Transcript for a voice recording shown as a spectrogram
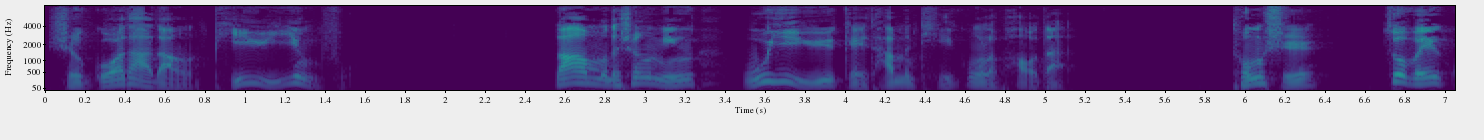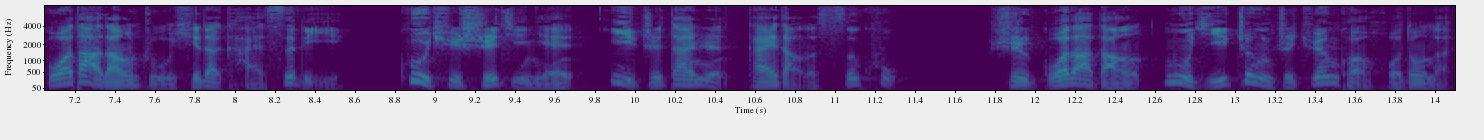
使国大党疲于应付。拉姆的声明无异于给他们提供了炮弹，同时，作为国大党主席的凯斯里，过去十几年一直担任该党的司库，是国大党募集政治捐款活动的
